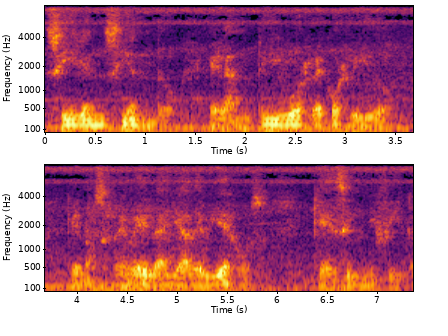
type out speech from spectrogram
siguen siendo el antiguo recorrido que nos revela ya de viejos qué significa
